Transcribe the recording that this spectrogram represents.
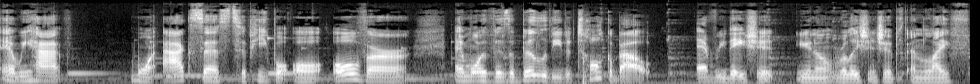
and we have more access to people all over and more visibility to talk about everyday shit, you know, relationships and life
